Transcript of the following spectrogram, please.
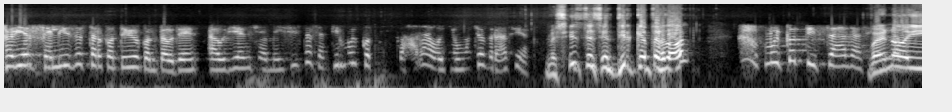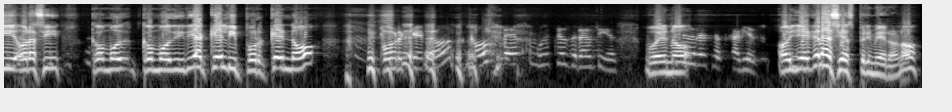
Javier, feliz de estar contigo y con tu audi audiencia. Me hiciste sentir muy cotizada, oye, muchas gracias. ¿Me hiciste sentir qué, perdón? Muy cotizada. Bueno, y ahora sí, como, como diría Kelly, ¿por qué no? ¿Por qué no? No, muchas gracias. Bueno, muchas gracias, Javier. Oye, gracias primero, ¿no?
